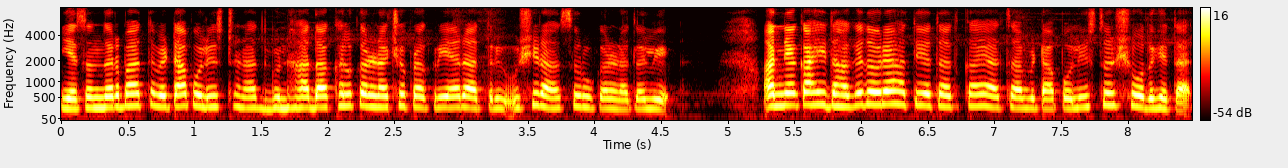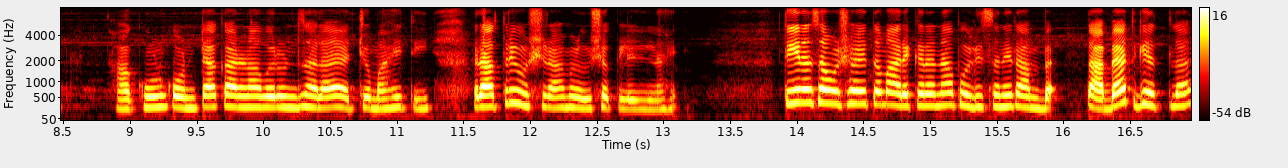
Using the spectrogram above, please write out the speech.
या संदर्भात विटा पोलीस ठाण्यात गुन्हा दाखल करण्याची प्रक्रिया रात्री उशिरा सुरू करण्यात आली आहे. अन्य काही धागेदोऱ्या हाती येतात का याचा विटा पोलीस तर शोध घेतात. हा खून कोणत्या कारणावरून झाला याची माहिती रात्री उशिरा मिळू शकलेली नाही. तीन संशयित मारेकऱ्यांना पोलिसांनी ताब्यात घेतलं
